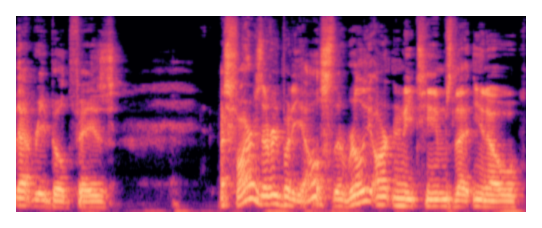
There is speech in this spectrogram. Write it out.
that rebuild phase. As far as everybody else, there really aren't any teams that you know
